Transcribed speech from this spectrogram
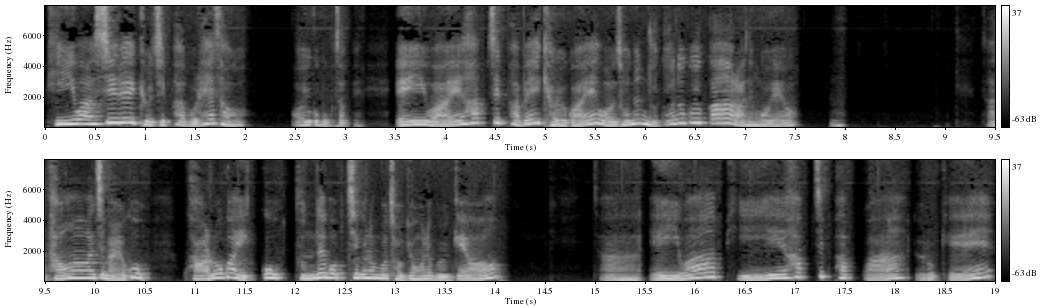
B와 C를 교집합을 해서 아이고 복잡해. A와의 합집합의 결과의 원소는 누구누구일까? 라는 거예요. 자, 당황하지 말고 괄호가 있고 분배 법칙을 한번 적용을 해 볼게요. 자, A와 B의 합집합과 이렇게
